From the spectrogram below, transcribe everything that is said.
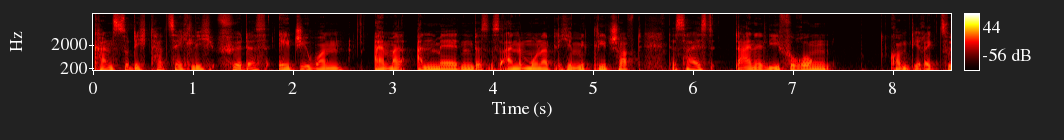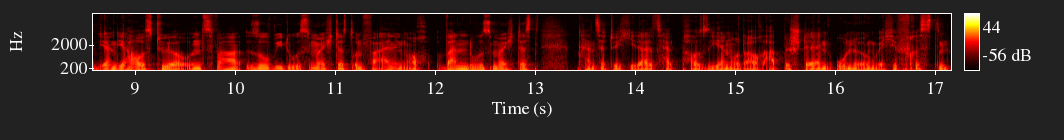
kannst du dich tatsächlich für das AG1 einmal anmelden. Das ist eine monatliche Mitgliedschaft. Das heißt, deine Lieferung kommt direkt zu dir an die Haustür und zwar so, wie du es möchtest und vor allen Dingen auch, wann du es möchtest. Kannst natürlich jederzeit pausieren oder auch abbestellen ohne irgendwelche Fristen.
